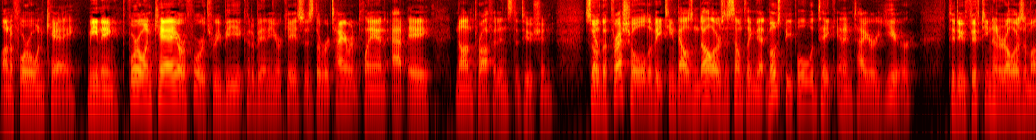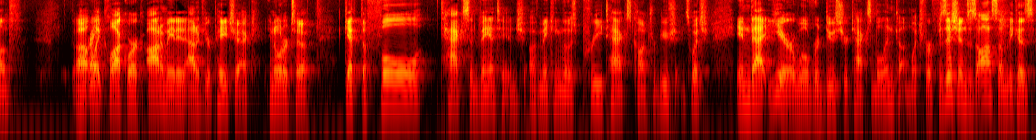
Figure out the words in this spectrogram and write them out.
on a 401k, meaning 401k or 403b, it could have been in your case, is the retirement plan at a nonprofit institution. So yep. the threshold of $18,000 is something that most people would take an entire year to do $1,500 a month, uh, right. like clockwork, automated out of your paycheck in order to get the full tax advantage of making those pre-tax contributions, which in that year will reduce your taxable income, which for physicians is awesome because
